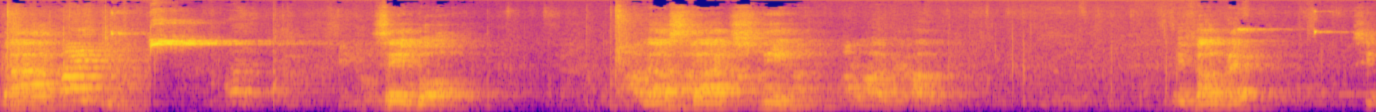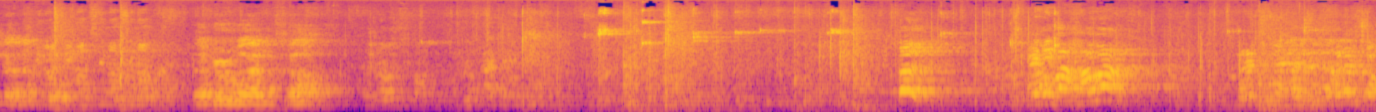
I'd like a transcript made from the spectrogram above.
Back. Save ball. Last touch, Neil. May foul, rep? Sino number? Number one foul. Hawa, hawa! Diretso mo, diretso.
